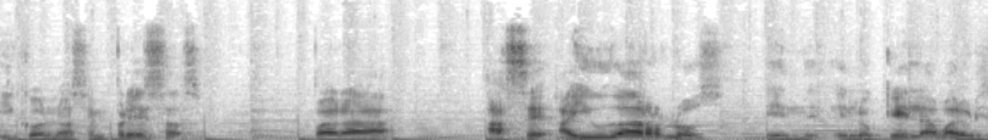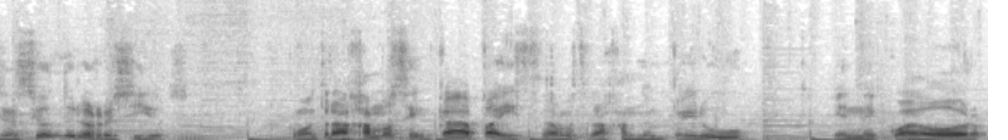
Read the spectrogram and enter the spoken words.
y con las empresas para hacer, ayudarlos en, en, lo que es la valorización de los residuos. Como trabajamos en cada país, estamos trabajando en Perú, en Ecuador,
